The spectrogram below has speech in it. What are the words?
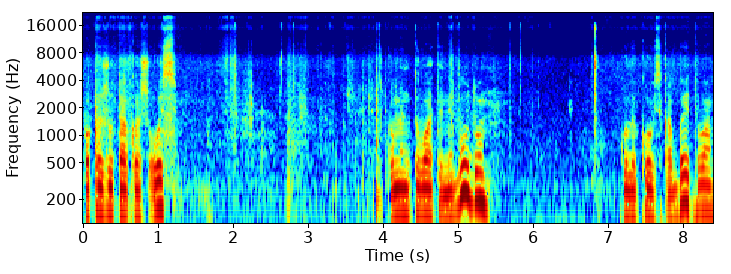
покажу також ось. Коментувати не буду. Куликовська битва.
